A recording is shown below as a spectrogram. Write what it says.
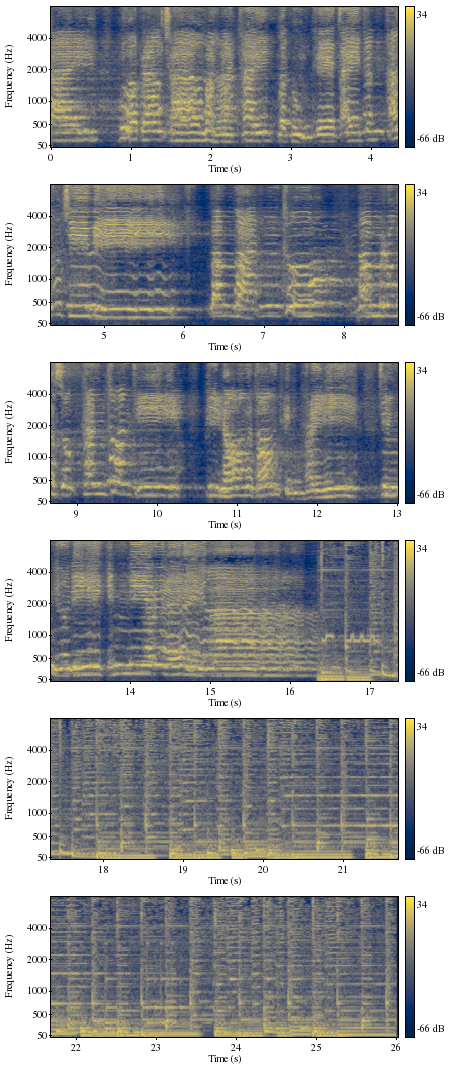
พวกเราชาวมหาไทยก็ทุ่มเทใจกันทั้งชีวิต บำบัดทุกข์บำรุงสุขทันท่วงที พี่น้องท้องถิ่นไทย จึงอยู่ดีกินดีเรื่อยมา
